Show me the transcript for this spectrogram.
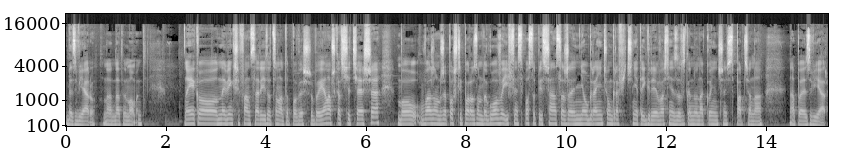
Bez VR-u na, na ten moment. No i jako największy fan serii, to co na to powiesz? Bo ja na przykład się cieszę, bo uważam, że poszli po rozum do głowy i w ten sposób jest szansa, że nie ograniczą graficznie tej gry właśnie ze względu na konieczność wsparcia na, na PSVR.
